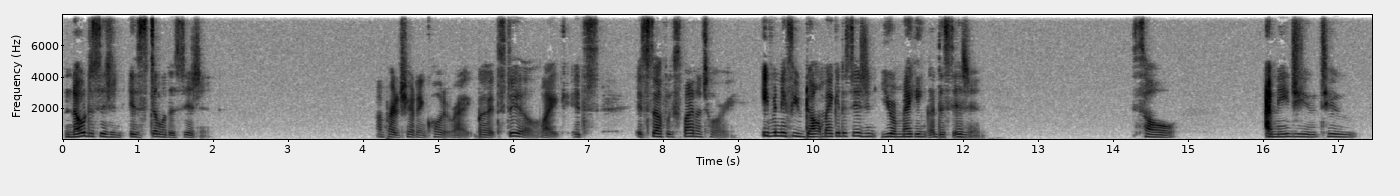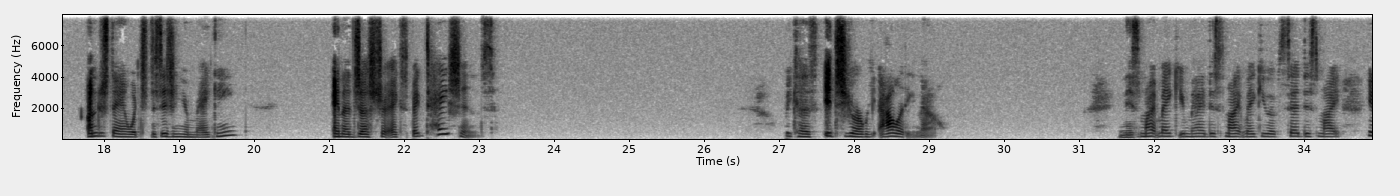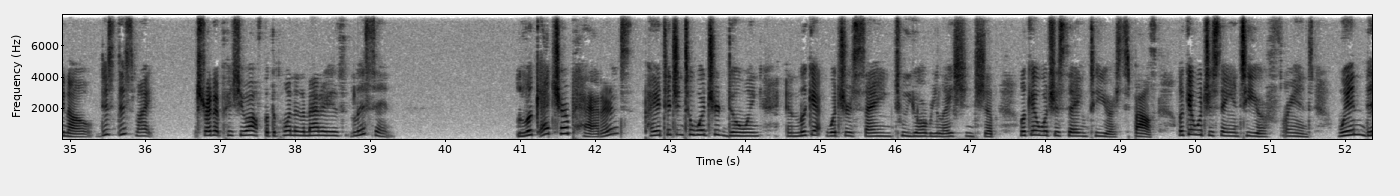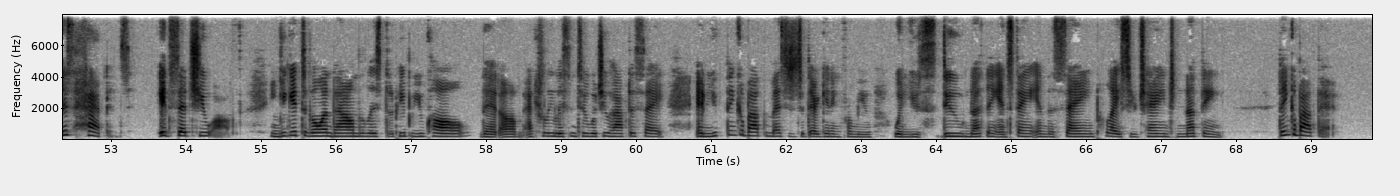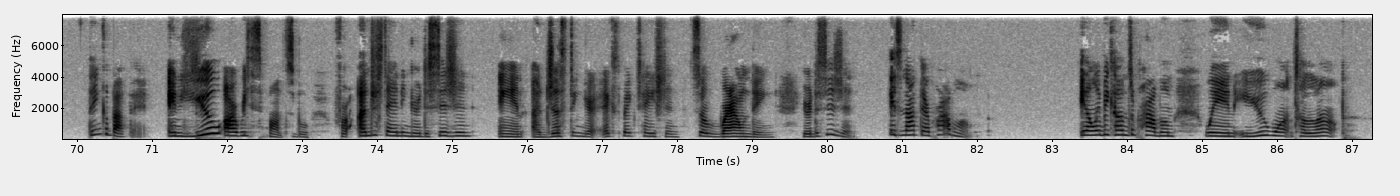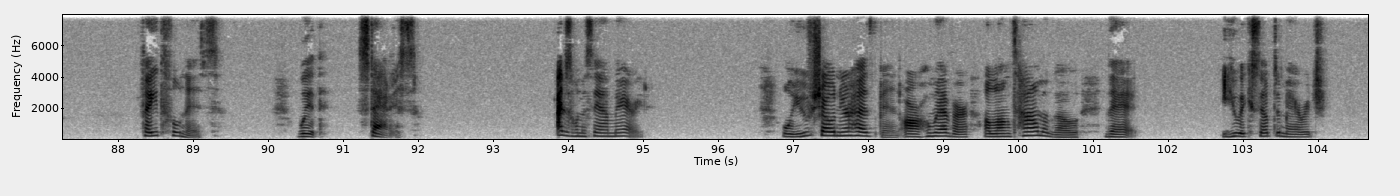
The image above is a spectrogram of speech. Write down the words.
no decision is still a decision. I'm pretty sure I didn't quote it right, but still, like it's it's self-explanatory. Even if you don't make a decision, you're making a decision. So I need you to understand which decision you're making and adjust your expectations. because it's your reality now. And this might make you mad, this might make you upset, this might, you know, this this might straight up piss you off, but the point of the matter is listen. Look at your patterns, pay attention to what you're doing, and look at what you're saying to your relationship. Look at what you're saying to your spouse. Look at what you're saying to your friends. When this happens, it sets you off and you get to going down the list of the people you call that um actually listen to what you have to say and you think about the message that they're getting from you when you do nothing and stay in the same place you change nothing think about that think about that and you are responsible for understanding your decision and adjusting your expectation surrounding your decision it's not their problem it only becomes a problem when you want to lump faithfulness with status. I just want to say I'm married. Well, you've shown your husband or whomever a long time ago that you accept a marriage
